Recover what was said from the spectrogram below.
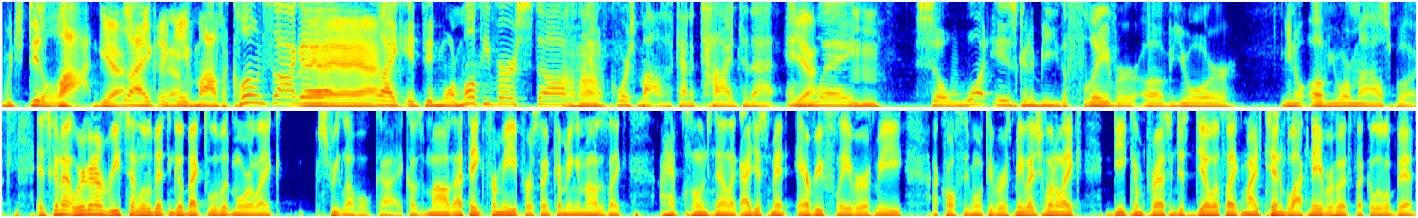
which did a lot. Yeah. Like it Yeah. gave Miles a clone saga. Yeah, yeah, yeah. Like it did more multiverse stuff. Uh-huh. And of course Miles is kind of tied to that Yeah. anyway. Mhm. So what is gonna be the flavor of your you know, of your Miles book? it's gonna we're gonna reset a little bit and go back to a little bit more like street level guy because Miles I think for me personally coming in Miles is like I have clones now like I just met every flavor of me across the multiverse maybe I just want to like decompress and just deal with like my 10 block neighborhood for like a little bit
